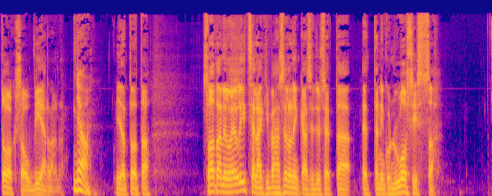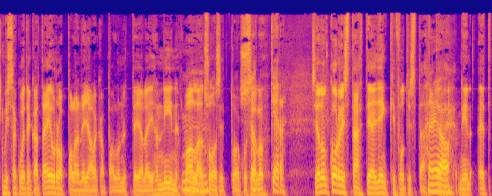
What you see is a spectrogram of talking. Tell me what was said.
talk show vieraana. Joo. Ja tota, Slatanilla oli itselläänkin vähän sellainen käsitys, että, että niin kuin Losissa, missä kuitenkaan tämä eurooppalainen jalkapallo nyt ei ole ihan niin vallan suosittua, kun siellä on. Siellä on koristähtiä ja jenkkifutistähtiä, Joo. niin että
